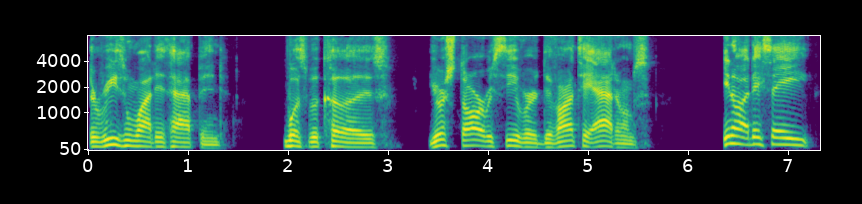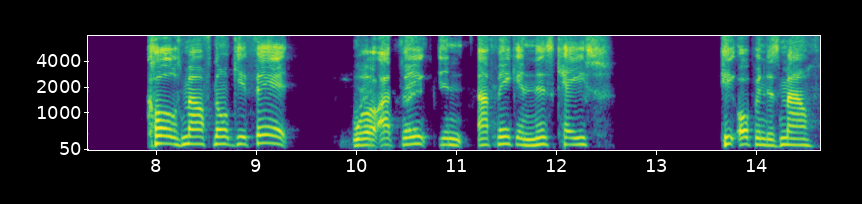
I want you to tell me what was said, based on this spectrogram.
the reason why this happened was because your star receiver Davante Adams. You know how they say closed mouth don't get fed. Well, I think in I think in this case, he opened his mouth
